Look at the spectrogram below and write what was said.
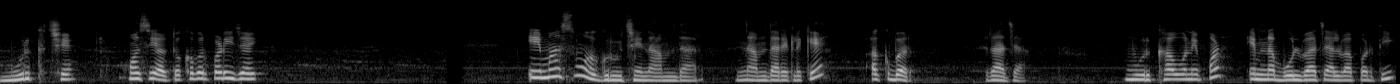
મૂર્ખ છે? હોશિયાર તો ખબર પડી જાય. એમાં શું અઘરું છે નામદાર? નામદાર એટલે કે અકબર રાજા. મૂર્ખાઓને પણ એમના બોલવા ચાલવા પરથી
